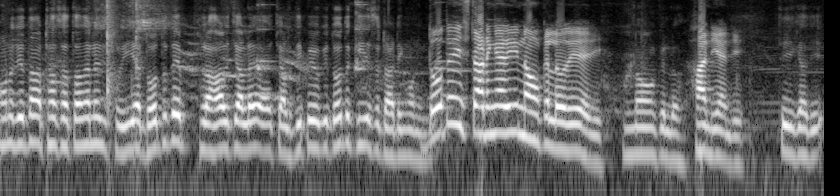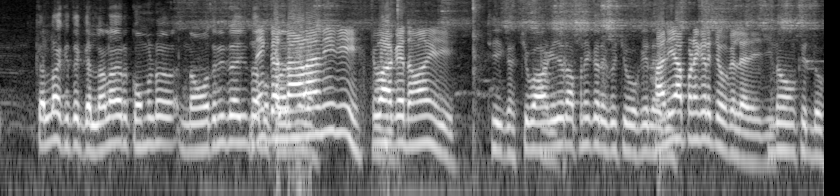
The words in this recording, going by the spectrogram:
ਹੁਣ ਜਿੱਦਾਂ 8-7 ਦਿਨਾਂ ਦੀ ਸੂਈ ਆ ਦੁੱਧ ਤੇ ਫਿਲਹਾਲ ਚੱਲ ਚੱਲਦੀ ਪਈ ਹੋਗੀ ਦੁੱਧ ਕੀ ਸਟਾਰਟਿੰਗ ਹੋਣੀ? ਦੁੱਧ ਦੀ ਸਟਾਰਟਿੰਗ ਹੈ ਜੀ 9 ਕਿਲੋ ਦੇ ਹੈ ਜੀ। 9 ਕਿਲੋ। ਹਾਂਜੀ ਹਾਂਜੀ। ਠੀਕ ਆ ਜੀ। ਕੱਲਾ ਕਿਤੇ ਗੱਲਾਂ ਨਾਲ ਕੋਮਲ 9 ਤੇ ਨਹੀਂ ਰਹਿ ਜਾਂਦਾ ਨਹੀਂ ਗੱਲਾਂ ਵਾਲਾ ਨਹੀਂ ਜੀ ਚਵਾ ਕੇ ਦਵਾਂਗੇ ਜੀ। ਠੀਕ ਆ ਚਵਾ ਕੇ ਜਿਹੜਾ ਆਪਣੇ ਘਰੇ ਕੋਈ ਚੋ ਕੇ ਲੈ ਹਾਂਜੀ ਆਪਣੇ ਘਰ ਚੋਕੇ ਲੈ ਜੀ। 9 ਕਿਲੋ।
